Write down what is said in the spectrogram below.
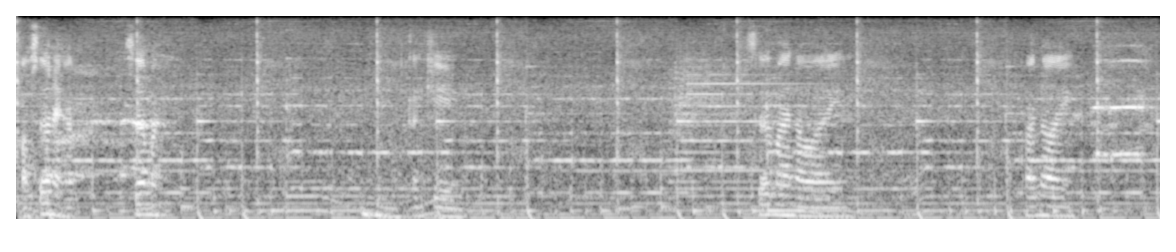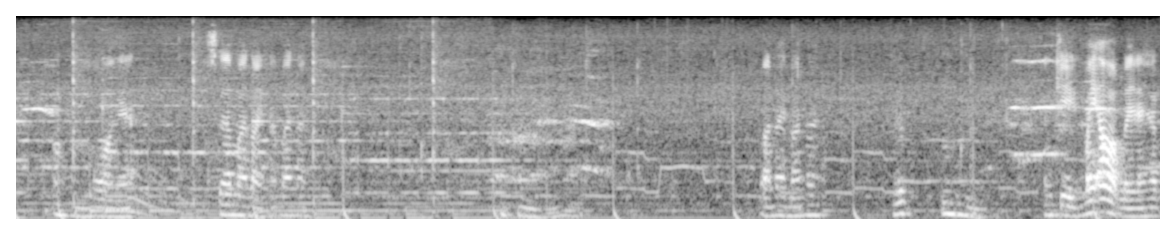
ขอเสื้อหน่อยครับ เสื้อมาหือกางเกง เสื้อมาหน่อยมาหน่อยอื้อหือหมวกเนี้ยเสื้อมาหน่อยครับมาหน่อย มาหน่อยมาหน่อยปึ๊บอื้อหือกางเกงไม่ออกเลยนะครับ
